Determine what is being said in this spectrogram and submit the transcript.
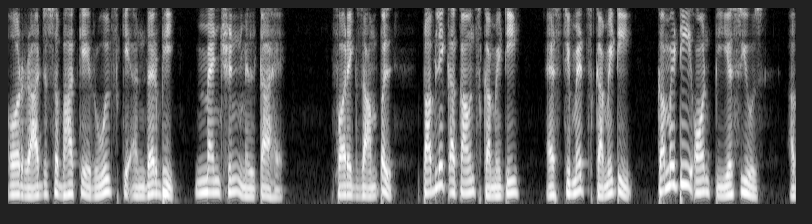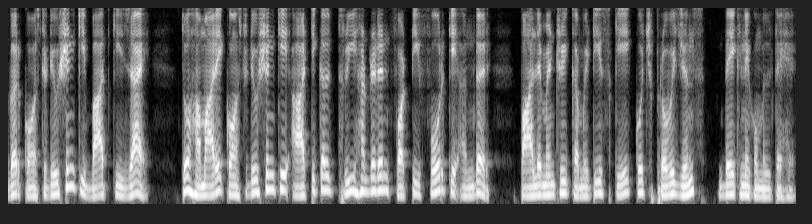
और राज्यसभा के रूल्स के अंदर भी मेंशन मिलता है। For example public accounts committee estimates committee committee on PSUs अगर कॉन्स्टिट्यूशन की बात की जाए तो हमारे कॉन्स्टिट्यूशन के आर्टिकल 344 के अंदर पार्लियामेंट्री कमिटीज के कुछ प्रोविजंस देखने को मिलते हैं।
